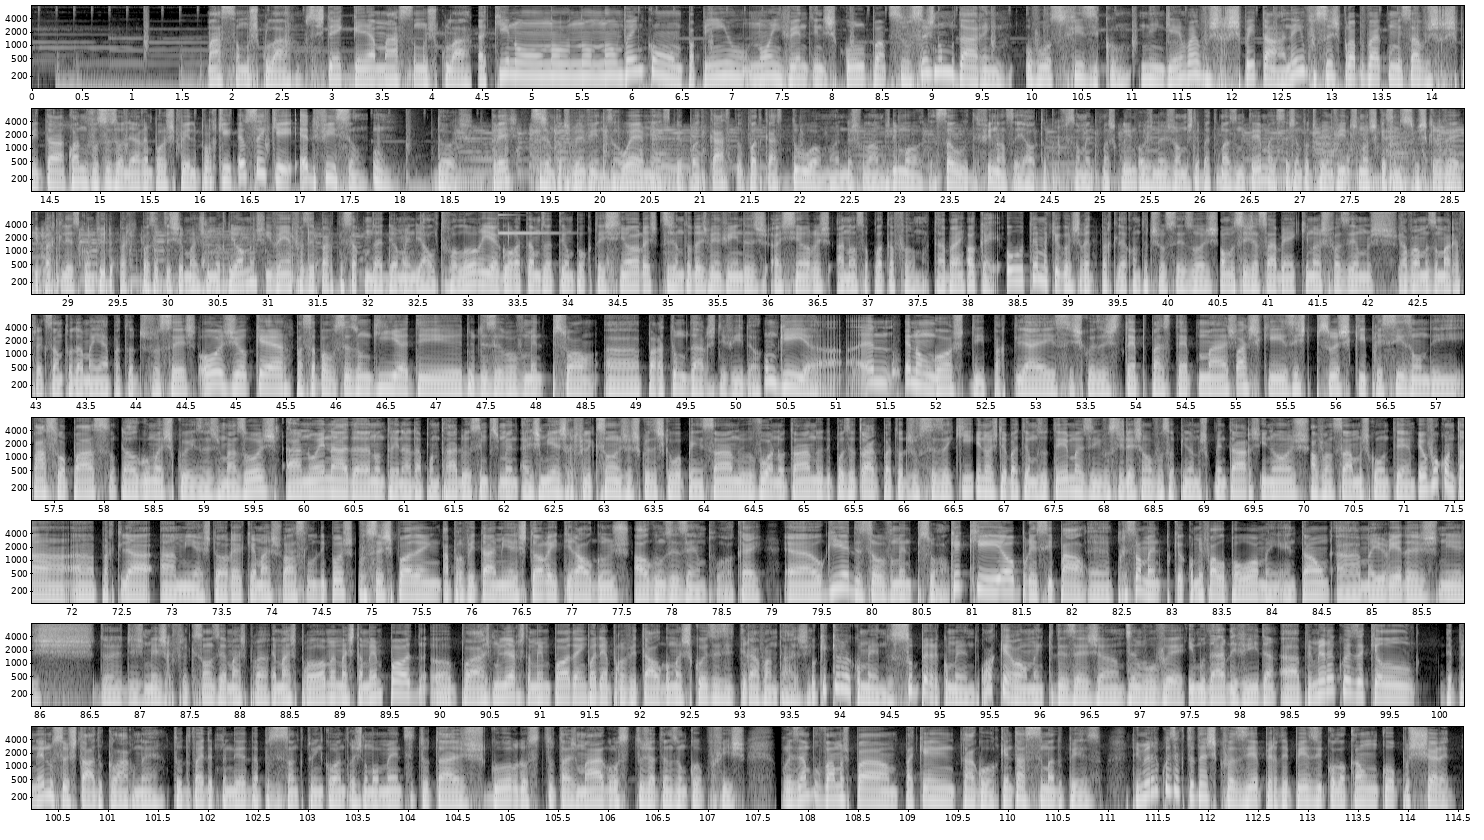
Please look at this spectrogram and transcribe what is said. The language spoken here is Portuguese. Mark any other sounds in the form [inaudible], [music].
massa muscular. Vocês têm que ganhar massa muscular. Aqui não, não, não, não vem com papinho, não inventem desculpa. Se vocês não mudarem o vosso físico, ninguém vai vos respeitar. Nem vocês próprios vão começar a vos respeitar quando vocês olharem para o espelho. Porque eu sei que é difícil. Um, 2, 3. Sejam todos bem-vindos ao MSP Podcast, o podcast do homem, onde nós falamos de moda, saúde, finança e autoprofissionamento masculino. Hoje nós vamos debater mais um tema e sejam todos bem-vindos. Não esqueçam de subscrever e partilhar esse conteúdo para que possa atingir mais número de homens e venha fazer parte dessa comunidade de homens de alto valor. E agora estamos a ter um pouco das senhoras. Sejam todas bem-vindas, as senhoras, à nossa plataforma, tá bem? Ok, o tema que eu gostaria de partilhar com todos vocês hoje, como vocês já sabem, aqui nós fazemos, gravamos uma reflexão toda manhã para todos vocês. Hoje eu quero passar para vocês um guia de, do desenvolvimento pessoal uh, para tu mudares de vida. Um guia, eu, eu, não gosto de partilhar essas coisas step by step, mas acho que existem pessoas que precisam de passo a passo de algumas coisas. Mas hoje uh, não é nada, não tenho nada apontado, eu simplesmente as minhas reflexões, as coisas que eu vou pensando, eu vou anotando, depois eu trago para todos vocês aqui e nós debatemos o tema e vocês deixam a vossa opinião nos comentários e nós avançamos com o tempo. Eu vou contar, uh, partilhar a minha história, que é mais fácil. Depois vocês podem aproveitar a minha história e tirar alguns, alguns exemplos ok? Uh, o guia de desenvolvimento pessoal. O que é que é o principal? Uh, principalmente porque, como eu falo para o homem, então a maioria das minhas, das, das minhas reflexões é mais para é mais para o homem, mas também pode, uh, as mulheres também podem, podem aproveitar algumas coisas e tirar vantagem. O que é que eu recomendo? Super recomendo. Qualquer homem que deseja desenvolver e mudar de vida, a primeira coisa que ele Dependendo do seu estado, claro, né? Tudo vai depender da posição que tu encontras no momento, se tu estás gordo, se tu estás magro, se tu já tens um corpo fixe. Por exemplo, vamos para quem está gordo, quem está acima do peso. Primeira coisa que tu tens que fazer é perder peso e colocar um corpo shredded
